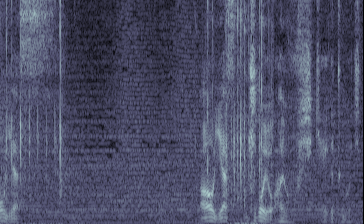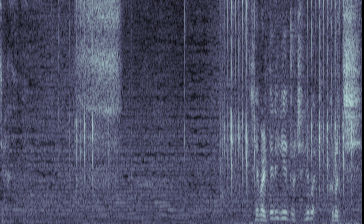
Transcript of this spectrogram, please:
오 예스 아우 예스 죽어요. 아유 씨, 개 같은 거 진짜. 제발 때리게 해줘 제발. 그렇지.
